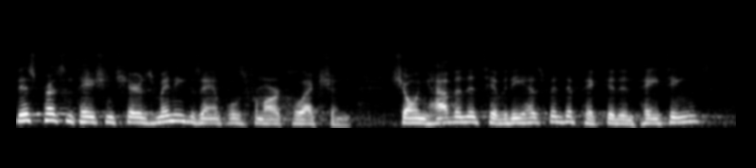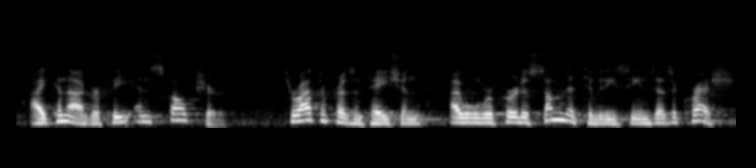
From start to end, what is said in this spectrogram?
This presentation shares many examples from our collection, showing how the Nativity has been depicted in paintings, iconography, and sculpture. Throughout the presentation, I will refer to some nativity scenes as a creche,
